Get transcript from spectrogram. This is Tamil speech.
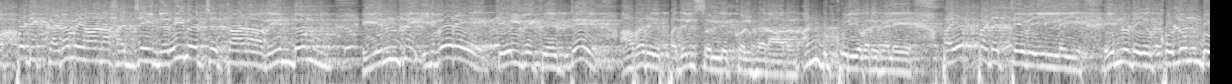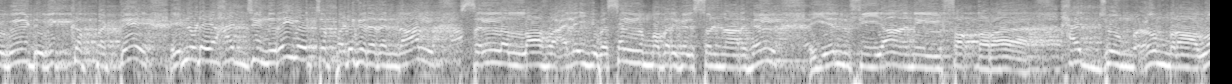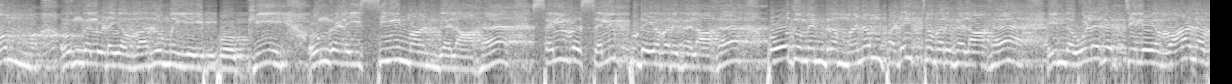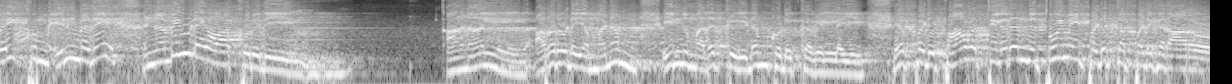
அப்படி கடமையான ஹஜ்ஜை நிறைவேற்றத்தானா வேண்டும்? என்று இவரே கேள்வி கேட்டு அவரே பதில் சொல்லிக் கொள்கிறார் அன்புக்குரியவர்களே பயப்பட தேவையில்லை. என்னுடைய கொழும்பு வீடு விற்கப்பட்டு என்னுடைய ஹஜ்ஜு நிறைவேற்றப்படுகிறது என்றால் ஸல்லல்லாஹு அலைஹி வஸல்லம் அவர்கள் சொன்னார்கள் யன்ஃபியானில் ஃபக்ர ஹஜ்ஜும் உம்ராவும் உங்களுடைய வறுமையை போக்கி உங்களை சீமான்களாக செல்வ செழிப்புடையவர்களாக போதுமென்ற மனம் படைத்தவர்களாக இந்த உலக உலகத்திலே வாழ வைக்கும் என்பது நபியுடைய வாக்குறுதி. ஆனால் அவருடைய மனம் இன்னும் அதற்கு இடம் கொடுக்கவில்லை. எப்படி பாவத்திலிருந்து தூய்மைப்படுத்தப்படுகிறாரோ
